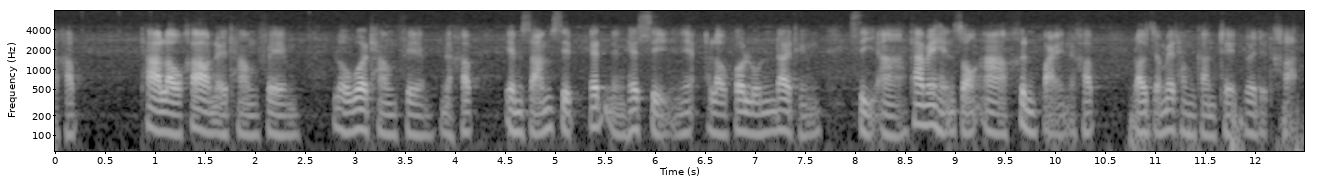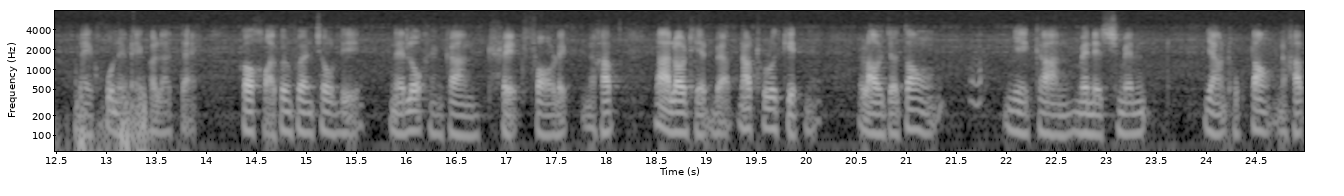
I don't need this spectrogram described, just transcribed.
นะครับ ถ้าเราเข้าใน time frame lower time frame นะครับ M30 H1 H4 เนี่ยเราก็ลุ้นได้ถึง 4R ถ้าไม่เห็น 2R ขึ้นไปนะครับ เราจะไม่ทำการเทรดด้วยเด็ดขาดในคู่ไหนๆก็แล้วแต่ ก็ขอให้เพื่อนๆโชคดีในโลกแห่งการเทรด forex นะครับ ถ้าเราเทรดแบบนักธุรกิจเนี่ยเราจะต้องมีการ management อย่างถูกต้องนะครับ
